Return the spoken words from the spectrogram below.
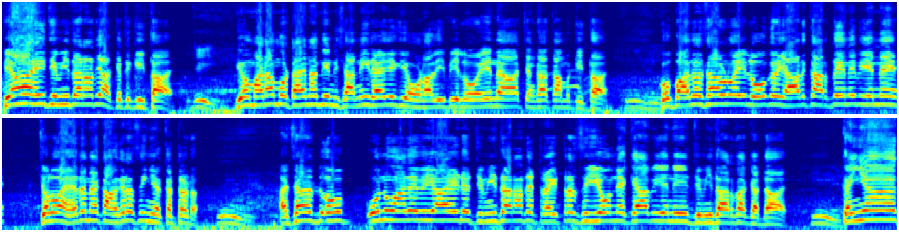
ਪਿਆ ਅਸੀਂ ਜ਼ਿਮੀਂਦਾਰਾਂ ਦੇ ਹੱਕ 'ਚ ਕੀਤਾ ਹੈ। ਜੀ। ਕਿਉਂ ਮਾੜਾ ਮੋਟਾ ਇਹਨਾਂ ਦੀ ਨਿਸ਼ਾਨੀ ਰਹਿ ਜੇਗੀ ਆਉਣ ਵਾਲੀ ਵੀ ਲੋ ਇਹਨੇ ਆ ਚੰਗਾ ਕੰਮ ਕੀਤਾ ਕੋ ਬਾਦਲ ਸਾਹਿਬ ਨੂੰ ਇਹ ਲੋਕ ਯਾਦ ਕਰਦੇ ਨੇ ਵੀ ਇਹਨੇ ਚਲੋ ਹੈ ਤਾਂ ਮੈਂ ਕਾਂਗਰਸੀ ਆ ਕੱਟੜ। ਅੱਛਾ ਉਹ ਉਹਨੂੰ ਆਦੇ ਵੀ ਆ ਜਿਹੜੇ ਜ਼ਿਮੀਂਦਾਰਾਂ ਦੇ ਟਰੈਕਟਰ ਸੀ ਉਹਨੇ ਕਿਹਾ ਵੀ ਇਹਨੇ ਜ਼ਿਮੀਂਦਾਰ ਦਾ ਗੱਡਾ ਹੈ। ਕਈਆਂ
